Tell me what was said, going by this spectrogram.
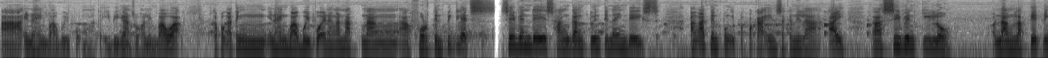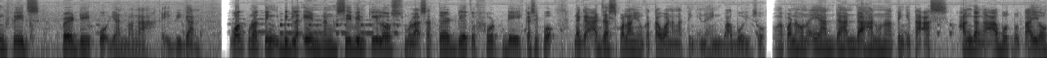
ah, inahing baboy po mga kaibigan. So halimbawa, kapag ating inahing baboy po ay nanganak ng ah, 14 piglets, 7 days hanggang 29 days, ang atin pong ipapakain sa kanila ay ah, 7 kilo ng lactating feeds per day po yan mga kaibigan. Huwag po nating ibiglain ng 7 kilos mula sa third day to fourth day kasi po nag adjust pa lang yung katawan ng ating inahing baboy. So, mga panahon na iyan, dahan-dahan mo nating itaas hanggang aabot po tayo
